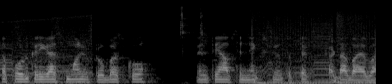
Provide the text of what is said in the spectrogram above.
सपोर्ट करिएगा स्मॉल यूट्यूबर्स को। मिलते हैं आपसे नेक्स्ट में तब तक टाटा बाय बाय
